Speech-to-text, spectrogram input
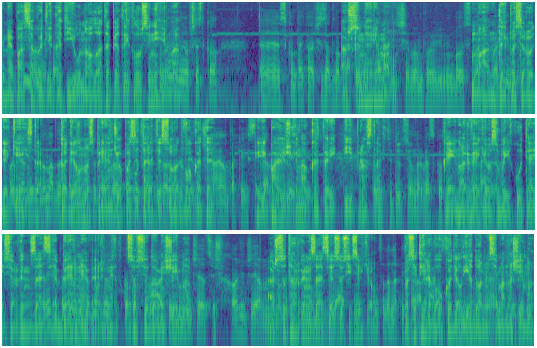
ėmė pasakoti, kad jų nuolat apie tai klausinėjama. Się z adwokatem Aš sunerimau. Man tai pasirodė keista, todėl nusprendžiau pasitarti su advokate. Ji paaiškino, kad tai įprasta. Kai Norvegijos vaikų teisų organizacija Berne Vernet susidomi šeima. Aš su ta organizacija susisiekiau. Pasiteiravau, kodėl jie domisi mano šeima.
